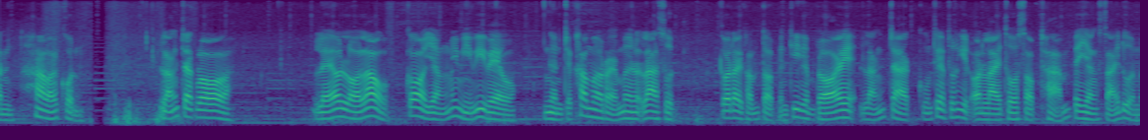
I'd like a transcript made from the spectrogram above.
27,500 คน หลังจากรอ แล้วรอเล่าก็ยังไม่มีวี่แวว เงินจะเข้าเมื่อไหร่เมื่อล่าสุด ก็ได้คำตอบเป็นที่เรียบร้อย หลังจากกรุงเทพธุรกิจออนไลน์โทรสอบถามไปยังสายด่วน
